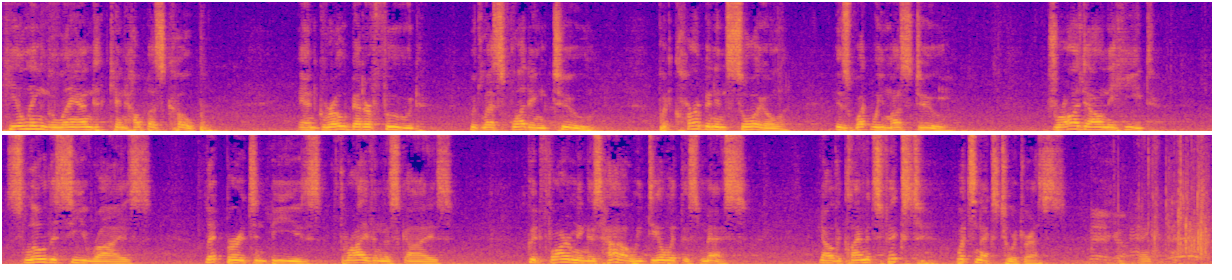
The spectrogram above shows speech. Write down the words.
Healing the land can help us cope and grow better food with less flooding too. Put carbon in soil is what we must do. Draw down the heat, slow the sea rise, let birds and bees thrive in the skies. Good farming is how we deal with this mess. Now the climate's fixed, what's next to address? Thank you.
